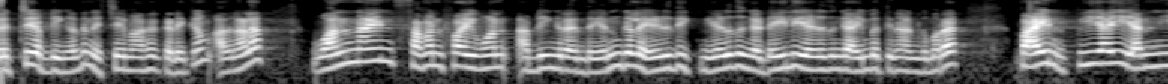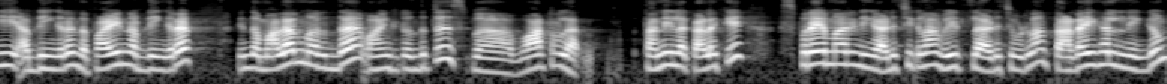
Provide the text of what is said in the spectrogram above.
வெற்றி அப்படிங்கிறது நிச்சயமாக கிடைக்கும். அதனால் one nine seven five one அப்படிங்கிற இந்த எண்களை எழுதி எழுதுங்க. டெய்லி எழுதுங்க. ஐம்பத்தி நான்கு முறை. பைன் பிஐஎன்இ அப்படிங்கிற இந்த பைன் அப்படிங்கிற இந்த மலர் மருந்தை வாங்கிட்டு வந்துட்டு வாட்டரில் தண்ணியில் கலக்கி ஸ்ப்ரே மாதிரி நீங்கள் அடிச்சுக்கலாம். வீட்டில் அடிச்சு விடலாம். தடைகள் நீங்கும்.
